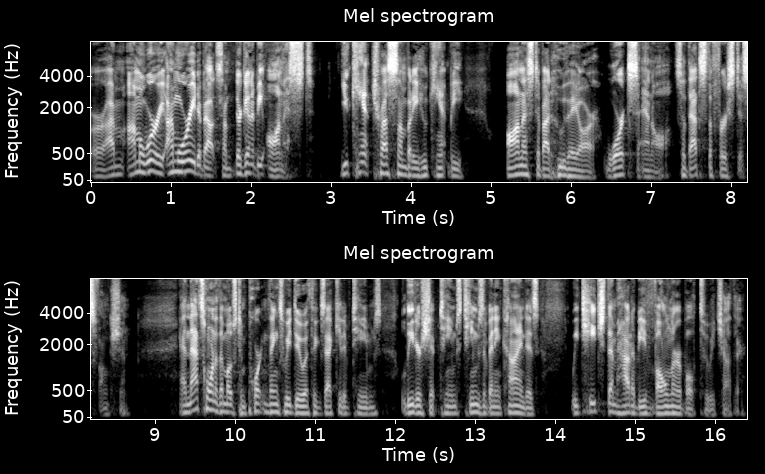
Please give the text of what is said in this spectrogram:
or I'm I'm worried. I'm worried about something. They're going to be honest. You can't trust somebody who can't be honest about who they are, warts and all. So that's the first dysfunction. And that's one of the most important things we do with executive teams, leadership teams, teams of any kind is we teach them how to be vulnerable to each other.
